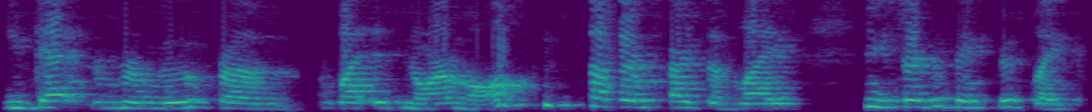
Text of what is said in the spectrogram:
you get removed from what is normal in other parts of life. And you start to think this like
